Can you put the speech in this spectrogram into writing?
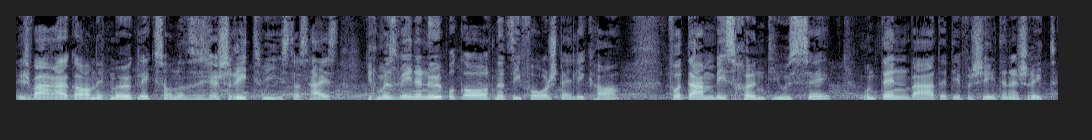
Das wäre auch gar nicht möglich, sondern das ist ein schrittweise. Das heißt, ich muss wie eine übergeordnete Vorstellung haben, von dem, wie es könnte aussehen. Und dann werden die verschiedenen Schritte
